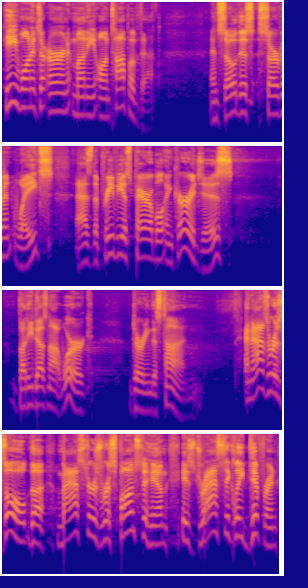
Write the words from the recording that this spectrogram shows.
he wanted to earn money on top of that. And so this servant waits, as the previous parable encourages, but he does not work during this time. And as a result, the master's response to him is drastically different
